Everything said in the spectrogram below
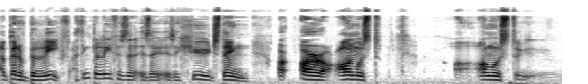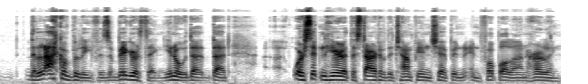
a bit of belief. I think belief is a is a is a huge thing, or or almost almost the lack of belief is a bigger thing. You know that that uh, we're sitting here at the start of the championship in in football and hurling,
